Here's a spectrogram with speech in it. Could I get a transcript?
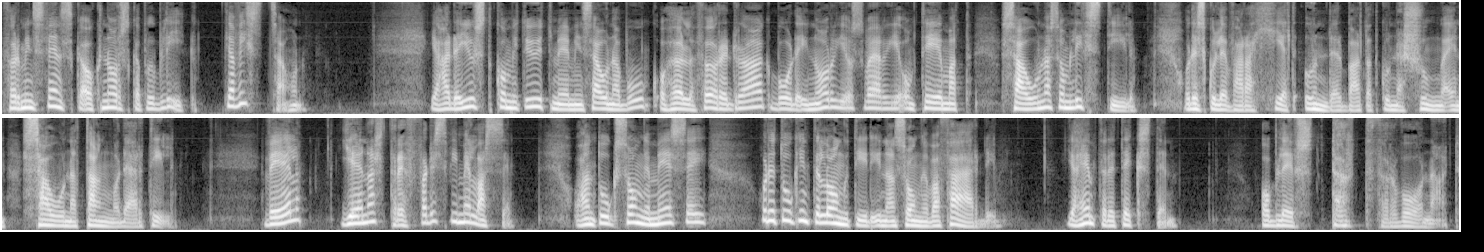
för min svenska och norska publik. Ja, visst, sa hon. Jag hade just kommit ut med min saunabok och höll föredrag både i Norge och Sverige om temat sauna som livsstil. Och det skulle vara helt underbart att kunna sjunga en saunatango därtill. Väl, genast träffades vi med Lasse. Och han tog sången med sig och det tog inte lång tid innan sången var färdig. Jag hämtade texten och blev stört förvånad.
